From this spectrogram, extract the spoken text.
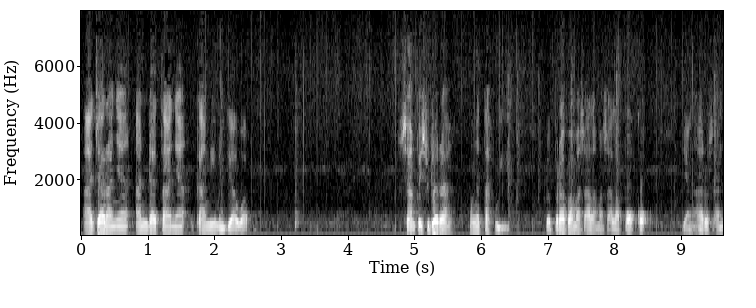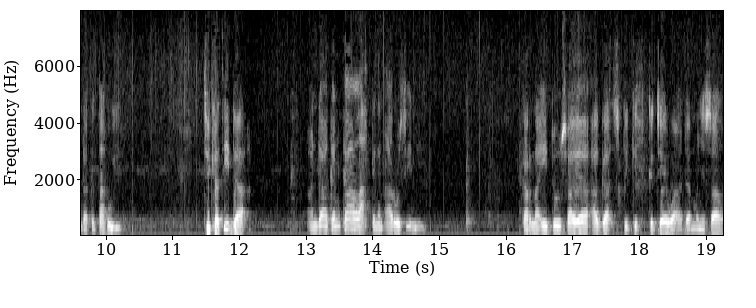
acaranya Anda tanya, kami menjawab. Sampai saudara mengetahui beberapa masalah-masalah pokok yang harus Anda ketahui. Jika tidak, Anda akan kalah dengan arus ini. Karena itu saya agak sedikit kecewa dan menyesal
